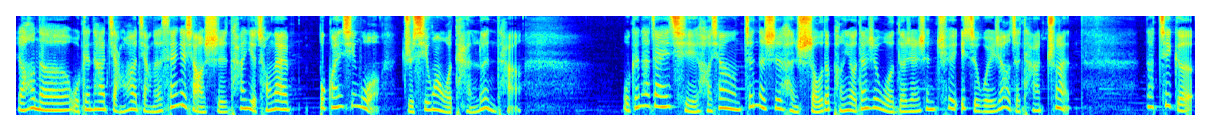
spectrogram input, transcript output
然后呢，我跟他讲话讲了三个小时，他也从来不关心我，只希望我谈论他。”我跟他在一起，好像真的是很熟的朋友，但是我的人生却一直围绕着他转。那这个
